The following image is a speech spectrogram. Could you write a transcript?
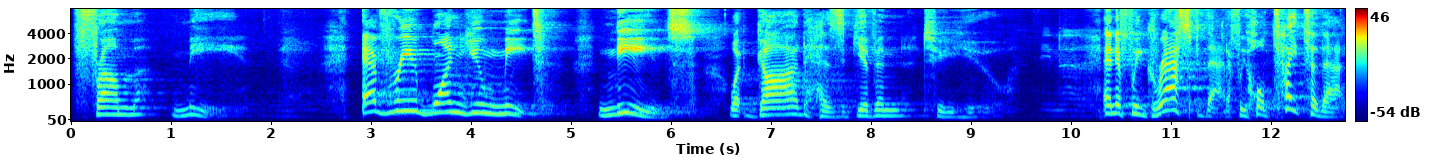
from me. Everyone you meet needs what God has given to you. Amen. And if we grasp that, if we hold tight to that,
